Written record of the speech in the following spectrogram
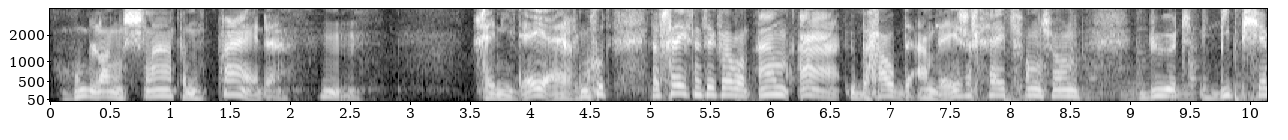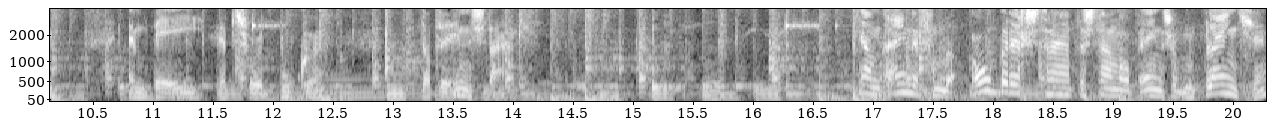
Hoe lang slapen paarden? Hmm. Geen idee eigenlijk. Maar goed, dat geeft natuurlijk wel wat aan. A, überhaupt de aanwezigheid van zo'n buurtbiepje. En B, het soort boeken dat erin staat. Ja, aan het einde van de Oberrechtstraat staan we opeens op een pleintje.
